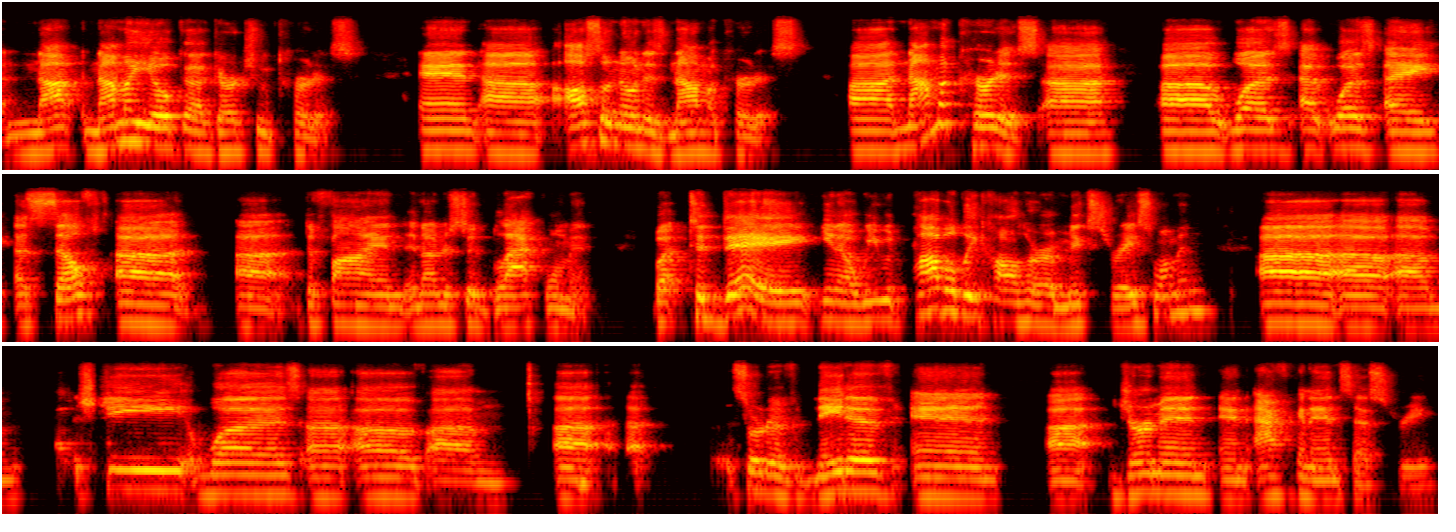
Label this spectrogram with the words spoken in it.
Namahyoke Gertrude Curtis, and uh, also known as Nama Curtis. Uh, Nama Curtis uh, uh, was uh, was a, a self-defined and understood Black woman, but today, you know, we would probably call her a mixed race woman. Um, she was of um, sort of Native and German and African ancestry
